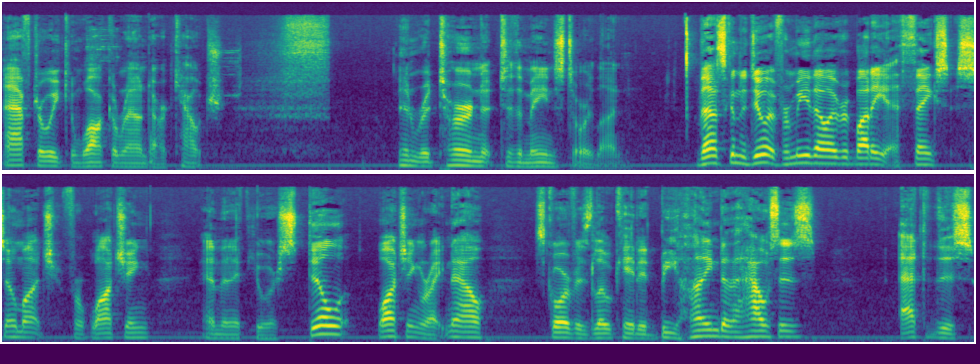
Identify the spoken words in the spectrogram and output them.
after we can walk around our couch and return to the main storyline. That's going to do it for me, though, everybody. Thanks so much for watching. And then if you are still watching right now, Scorv is located behind the houses at this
